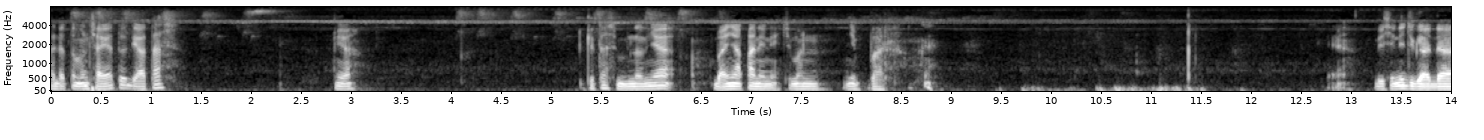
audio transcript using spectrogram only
ada teman saya tuh di atas. Ya. Kita sebenarnya banyak kan ini cuman nyebar. Ya di sini juga ada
